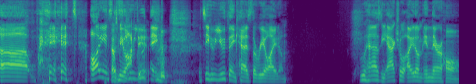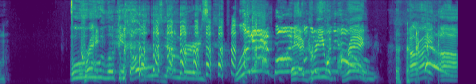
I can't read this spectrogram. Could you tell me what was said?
Uh, audience, That was let's me see who locked you in. think. Let's see who you think has the real item. Who has the actual item in their home? Ooh, Greg. look at those numbers. look at that, boy. They agree with Greg. All right. Uh,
